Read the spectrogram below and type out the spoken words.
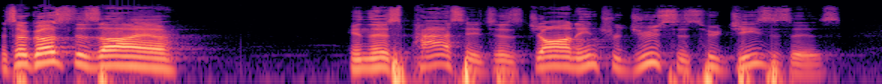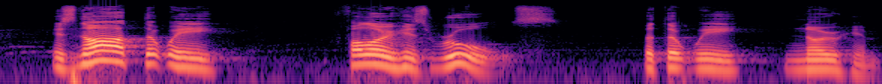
And so, God's desire in this passage, as John introduces who Jesus is, is not that we follow His rules, but that we know Him.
